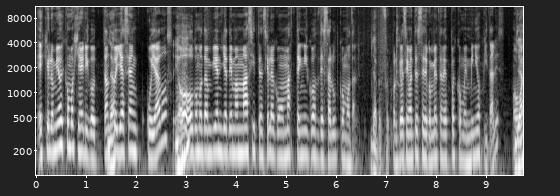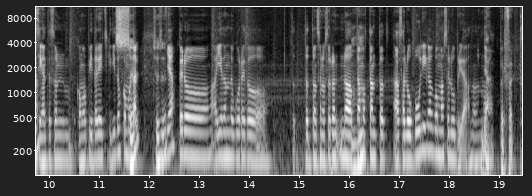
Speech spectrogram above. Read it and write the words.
es que lo mío es como genérico, tanto Ya. ya, sean cuidados Ujú. o, o como también ya temas más asistenciales como más técnicos de salud como tal. Ya, perfecto. Porque básicamente se convierten después como en mini hospitales, o Ya. básicamente son como hospitales chiquititos como Sí, tal. sí, sí. Ya, pero ahí es donde ocurre todo. To- to- Entonces nosotros nos adaptamos tanto a salud pública como a salud privada. Ya, perfecto.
